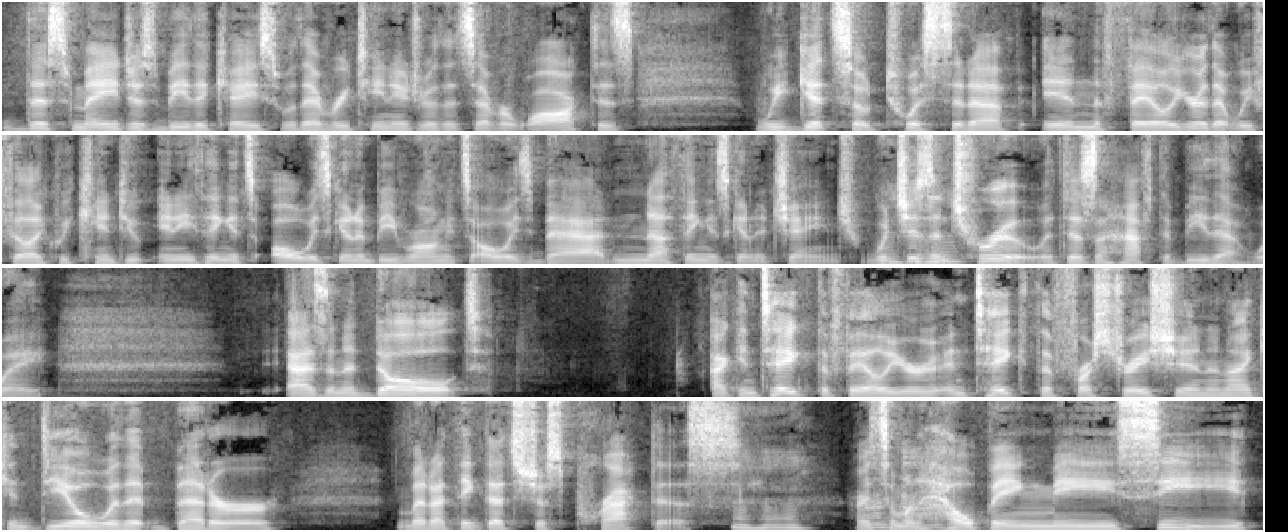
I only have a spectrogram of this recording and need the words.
this may just be the case with every teenager that's ever walked, is we get so twisted up in the failure that we feel like we can't do anything. It's always going to be wrong. It's always bad. Nothing is going to change, which isn't mm-hmm. true. It doesn't have to be that way. As an adult, I can take the failure and take the frustration and I can deal with it better. But I think that's just practice, mm-hmm. right? Someone mm-hmm. helping me see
